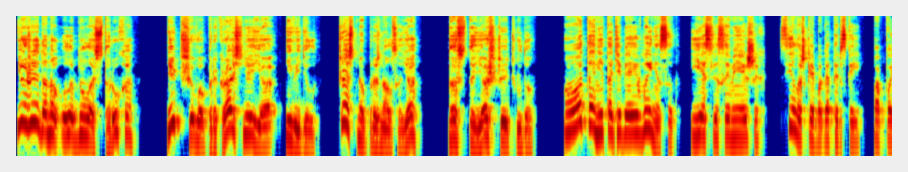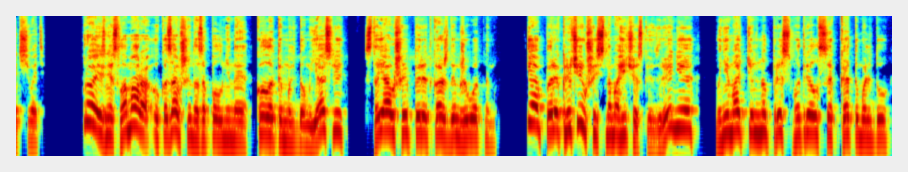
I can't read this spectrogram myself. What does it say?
Неожиданно улыбнулась старуха. «Ничего прекраснее я не видел», – честно признался я. «Настоящее чудо». «Вот они-то тебя и вынесут, если сумеешь их силушкой богатырской попочивать», – произнесла Мара, указавшая на заполненные колотым льдом ясли, стоявшие перед каждым животным. Я, переключившись на магическое зрение, внимательно присмотрелся к этому льду.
